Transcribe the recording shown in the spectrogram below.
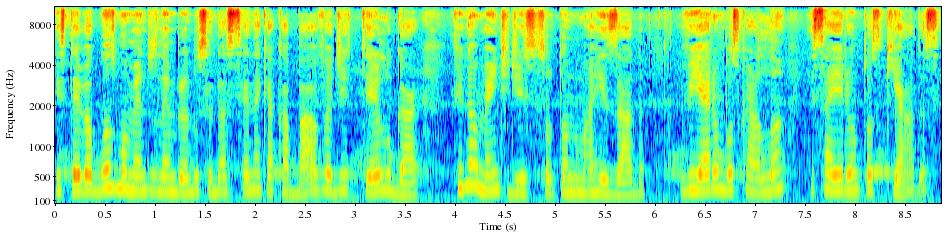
Esteve alguns momentos lembrando-se da cena que acabava de ter lugar. Finalmente, disse, soltando uma risada. Vieram buscar lã e saíram tosquiadas.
